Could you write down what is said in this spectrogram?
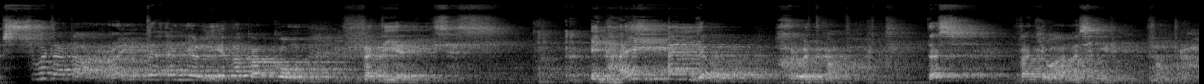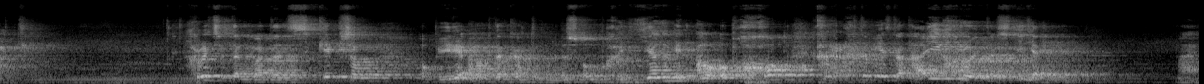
sodat daar ruimte in jou lewe kan kom vir die Jesus. En hy in jou groot kan word. Dis wat Johannes hier van praat. Grootste ding wat 'n skepsel op hierdie aarde kan doen, is om geheel en al op God gerig te wees dat hy groot is, nie jy nie. Maar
